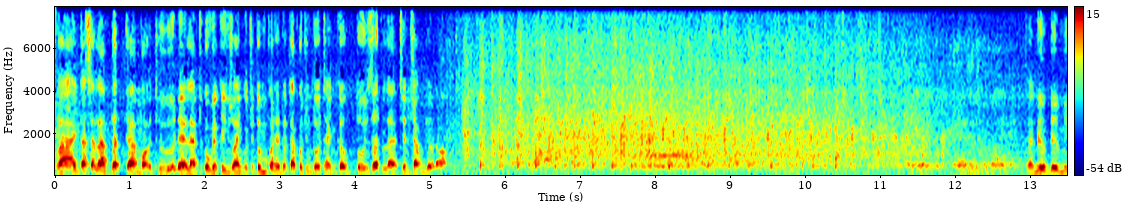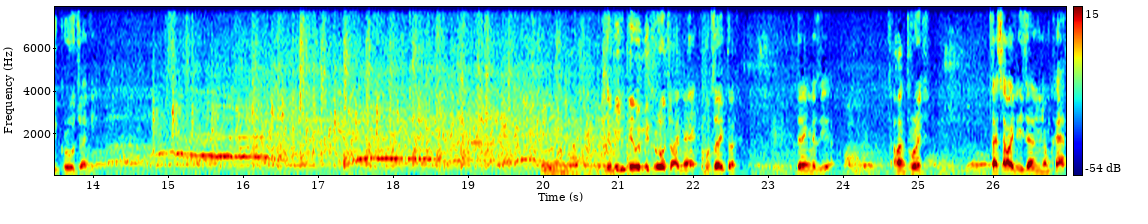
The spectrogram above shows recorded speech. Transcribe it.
và anh ta sẽ làm tất cả mọi thứ để làm cho công việc kinh doanh của chúng tôi mối quan hệ đối tác của chúng tôi thành công. Tôi rất là trân trọng điều đó. Và đưa đưa micro cho anh ấy. Đưa, đưa micro cho anh ấy. Một giây thôi. Tên anh là gì ạ? Andre tại sao anh đi ra nhóm khác?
